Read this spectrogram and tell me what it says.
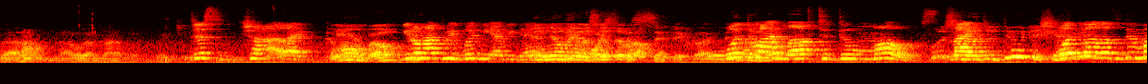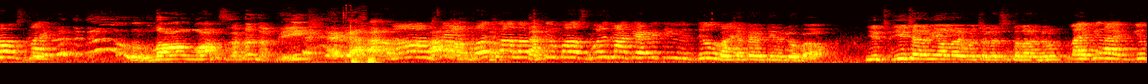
But I don't know. I'm not with you. Just try, like. Come on, bro. You don't have to be with me every day. Yeah, you don't Be have a sister, bro. specific. Like, What do I love to do most? What is Like, like, to do this shit? what do I love to do most? Like, long walks on the beach. no, I'm saying, what do I love to do most? What is my favorite thing to do? What's your favorite thing to do, bro? You you telling me you don't like what your little sister love to do? like be like, you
